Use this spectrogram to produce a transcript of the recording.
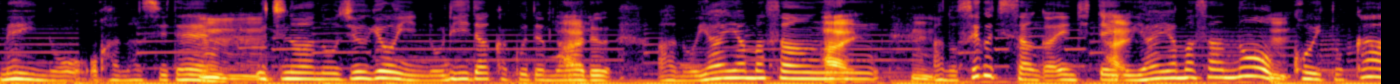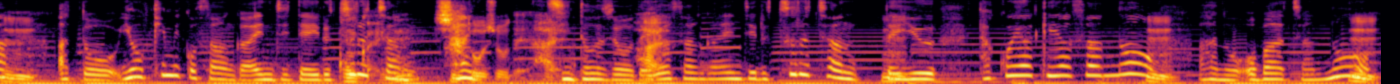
メインのお話で、うんううんちのあの従業員のリーダー格でもある、あの八重山さん、はい。うん。あの瀬口さんが演じているはい。八重山さんの恋とか、うん。あと楊貴美子さんが演じている鶴ちゃん、ね新登場で、はい。新登場ではい。楊、さんが演じる鶴ちゃんっていう、たこ焼き屋さんの,、うん。あのおばあちゃんの、うん。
